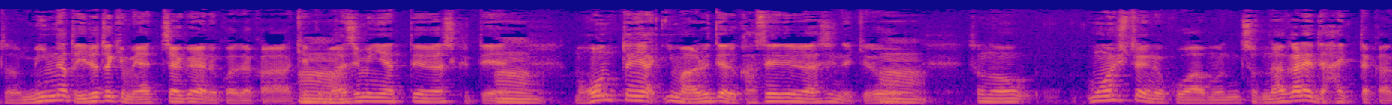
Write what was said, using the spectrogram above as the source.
そのみんなといる時もやっちゃうぐらいの子だから結構真面目にやってるらしくて、うん。まあ、本当に今ある程度稼いでるらしいんだけど、うん。そのもう一人の子はもうちょっと流れで入ったか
